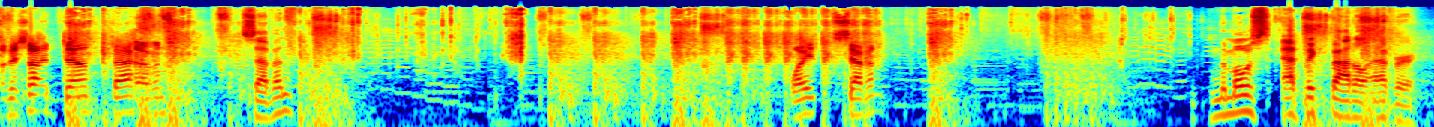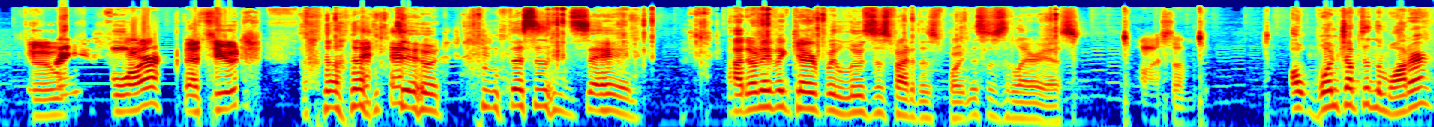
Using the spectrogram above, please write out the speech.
Other side. Down. Back. Seven. 7. White. Seven. The most epic battle ever. Two. Three. Four. That's huge. Dude, this is insane. I don't even care if we lose this fight at this point. This is hilarious. Awesome. Oh, one jumped in the water.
